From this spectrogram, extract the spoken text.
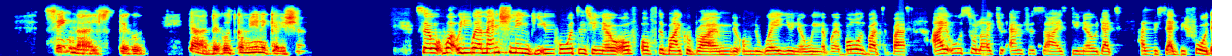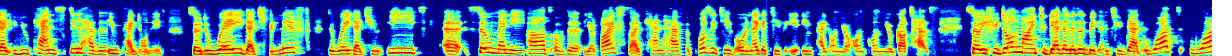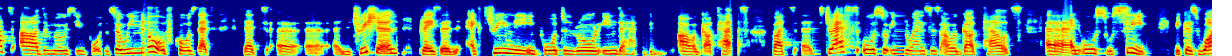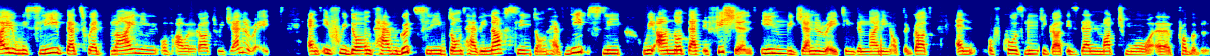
signals, the good, yeah, the good communication. So what you were mentioning the importance, you know, of, of the microbiome on the way, you know, we were born, but but I also like to emphasize, you know, that as we said before, that you can still have an impact on it. So the way that you live, the way that you eat, uh, so many parts of the your lifestyle can have a positive or negative I- impact on your on, on your gut health. So if you don't mind to get a little bit into that, what what are the most important? So we know, of course, that that uh, uh, nutrition plays an extremely important role in the, our gut health. But uh, stress also influences our gut health uh, and also sleep, because while we sleep, that's where the lining of our gut regenerates. And if we don't have good sleep, don't have enough sleep, don't have deep sleep, we are not that efficient in regenerating the lining of the gut. And of course, leaky gut is then much more uh, probable.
